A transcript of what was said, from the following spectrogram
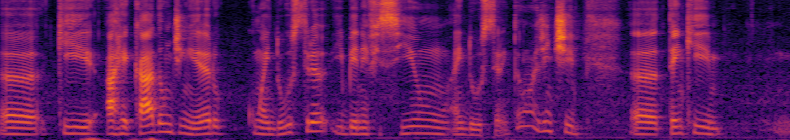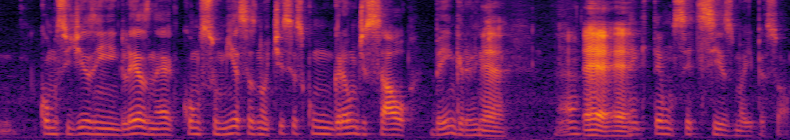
uh, que arrecadam dinheiro com a indústria e beneficiam a indústria. Então a gente uh, tem que, como se diz em inglês, né, consumir essas notícias com um grão de sal bem grande. É. Né? É, é. Tem que ter um ceticismo aí, pessoal.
